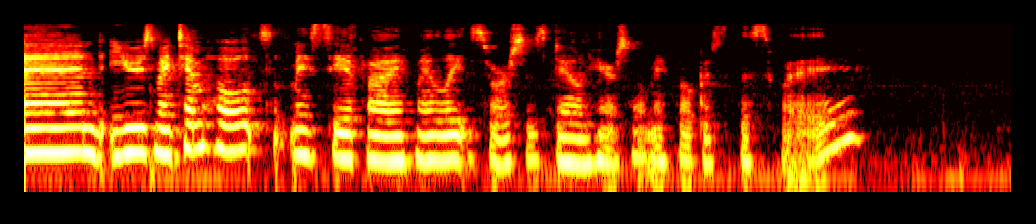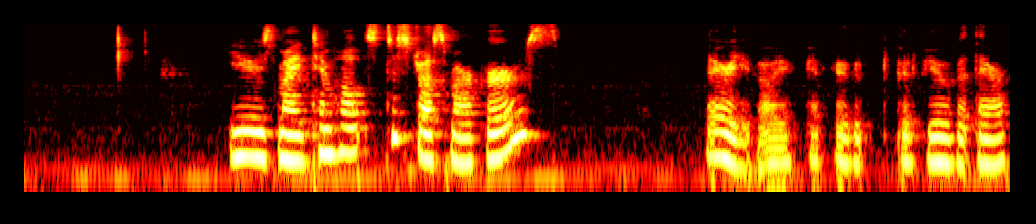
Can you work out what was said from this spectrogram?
and use my Tim Holtz. Let me see if I, my light source is down here, so let me focus this way. Use my Tim Holtz Distress Markers. There you go, you get a good, good view of it there.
